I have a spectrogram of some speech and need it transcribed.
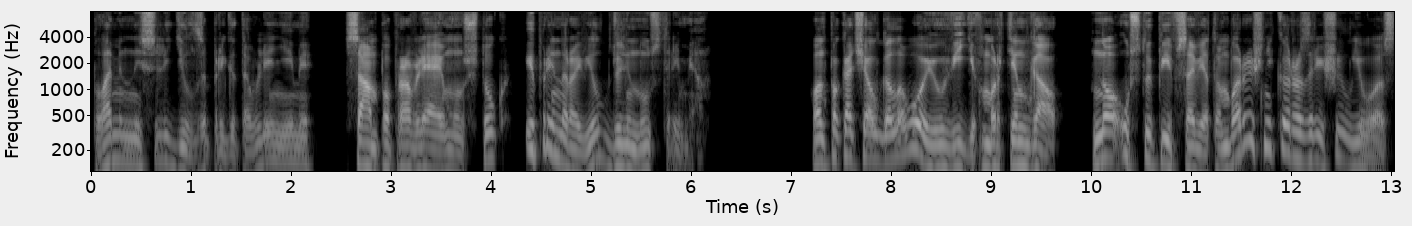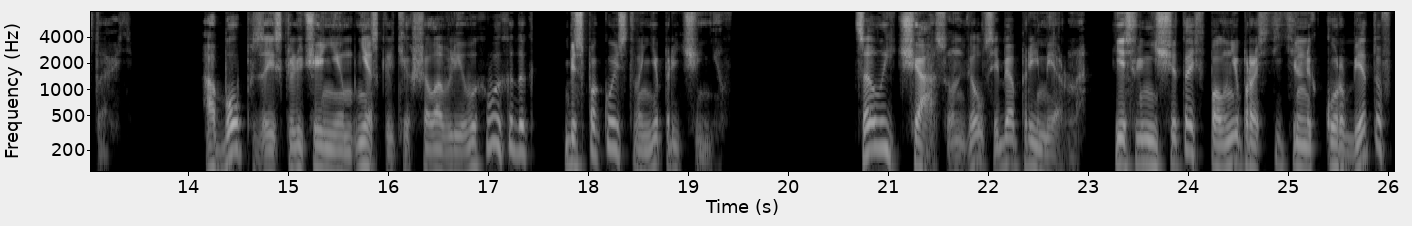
Пламенный следил за приготовлениями, сам поправляя мундштук и приноровил длину стремян. Он покачал головой, увидев мартингал, но, уступив советам барышника, разрешил его оставить. а Боб, за исключением нескольких шаловливых выходок, беспокойства не причинил. Целый час он вел себя примерно, если не считать вполне простительных курбетов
